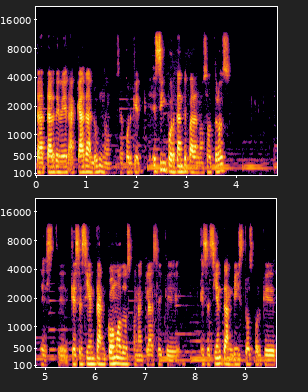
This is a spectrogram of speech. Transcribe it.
tratar de ver a cada alumno, o sea, porque es importante para nosotros este, que se sientan cómodos con la clase, que, que se sientan vistos, porque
